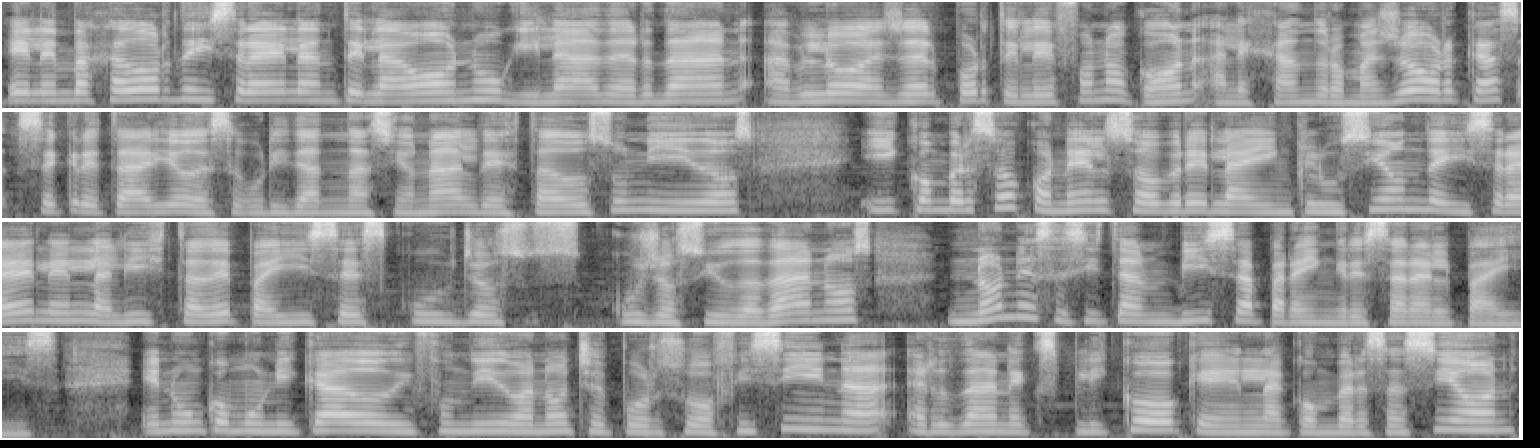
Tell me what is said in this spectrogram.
El embajador de Israel ante la ONU, Gilad Erdan, habló ayer por teléfono con Alejandro Mayorkas, secretario de Seguridad Nacional de Estados Unidos y conversó con él sobre la inclusión de Israel en la lista de países cuyos, cuyos ciudadanos no necesitan visa para ingresar al país. En un comunicado difundido anoche por su oficina, Erdan explicó que en la conversación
